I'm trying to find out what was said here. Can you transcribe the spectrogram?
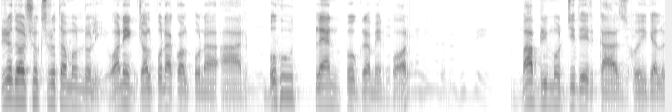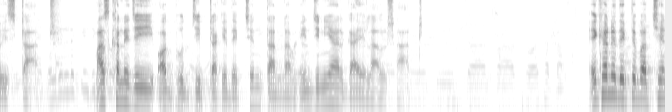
প্রিয় দর্শক শ্রোতা মণ্ডলী অনেক জল্পনা কল্পনা আর বহু প্ল্যান প্রোগ্রামের পর বাবরি মসজিদের কাজ হয়ে গেল স্টার্ট। মাঝখানে যেই অদ্ভুত জীবটাকে দেখছেন তার নাম ইঞ্জিনিয়ার গায়ে লাল শার্ট। এখানে দেখতে পাচ্ছেন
